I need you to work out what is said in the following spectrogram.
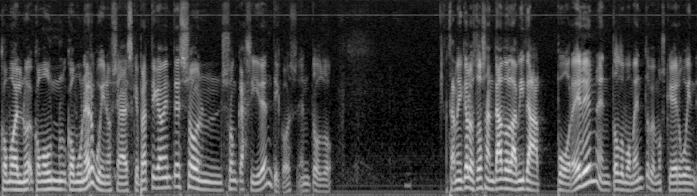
como, el, como, un, como un Erwin. O sea, es que prácticamente son, son casi idénticos en todo. También que los dos han dado la vida por Eren en todo momento. Vemos que Erwin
